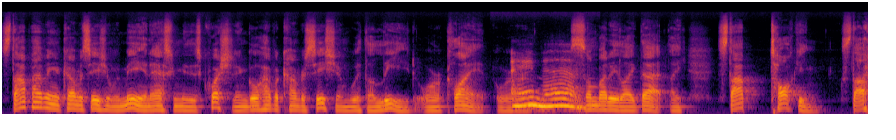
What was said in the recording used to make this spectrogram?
stop having a conversation with me and asking me this question and go have a conversation with a lead or a client or Amen. somebody like that. Like, stop talking. Stop.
